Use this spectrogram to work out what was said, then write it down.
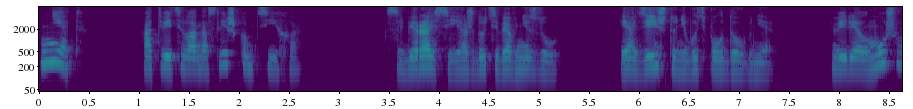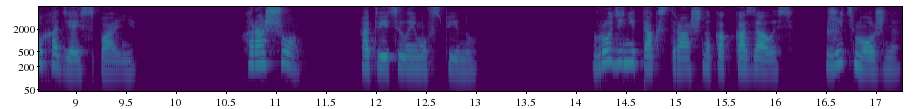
«Нет», — ответила она слишком тихо. «Собирайся, я жду тебя внизу. И одень что-нибудь поудобнее», — велел муж, выходя из спальни. «Хорошо», — ответила ему в спину. «Вроде не так страшно, как казалось. Жить можно».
